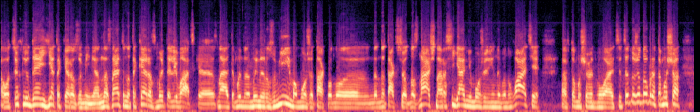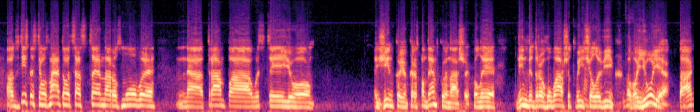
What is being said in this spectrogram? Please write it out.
А у цих людей є таке розуміння. На знаєте, на таке розмите лівацьке. Знаєте, ми не ми не розуміємо, може так воно е, не, не так все однозначно. а Росіяни може і не винуваті е, в тому, що відбувається. Це дуже добре, тому що от в дійсності, ви знаєте, оця сцена розмови Трампа ось цією жінкою, кореспонденткою нашою, коли він відреагував, що твій Так. чоловік Воює. воює, так?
